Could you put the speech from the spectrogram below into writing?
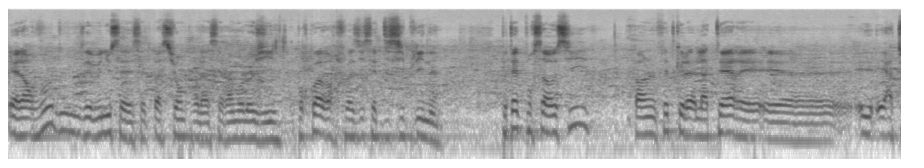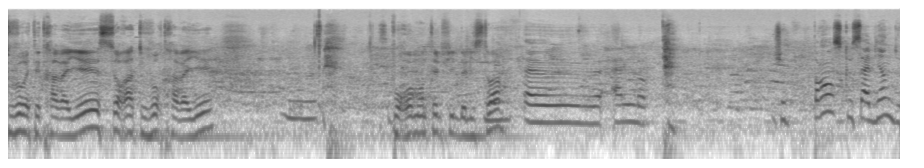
Et alors vous, d'où vous est venue ce- cette passion pour la céramologie? Pourquoi avoir choisi cette discipline? Peut-être pour ça aussi, par le fait que la, terre a toujours été travaillée, sera toujours travaillée, pour remonter le fil de l'histoire? Oui, euh, alors, je pense que ça vient de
